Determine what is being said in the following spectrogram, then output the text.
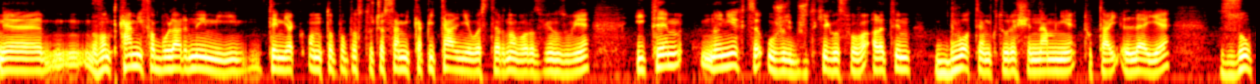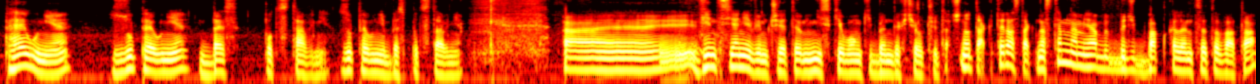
e, wątkami fabularnymi, tym, jak on to po prostu czasami kapitalnie westernowo rozwiązuje i tym, no nie chcę użyć brzydkiego słowa, ale tym błotem, które się na mnie tutaj leje, zupełnie, zupełnie bezpodstawnie. Zupełnie bezpodstawnie. Eee, więc ja nie wiem, czy ja te niskie łąki będę chciał czytać. No tak, teraz tak. Następna miałaby być babka lancetowata.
